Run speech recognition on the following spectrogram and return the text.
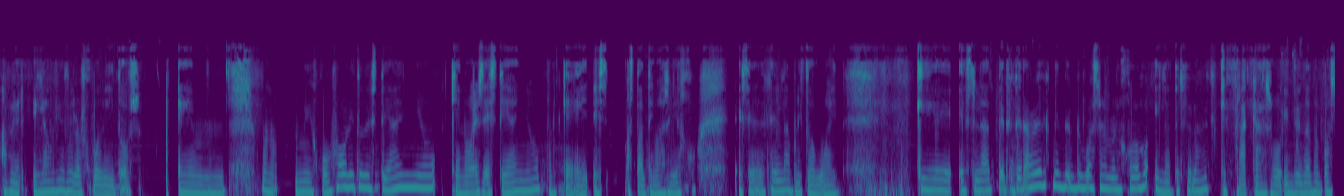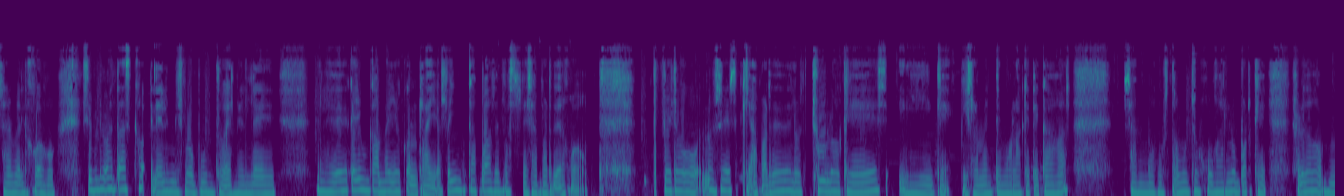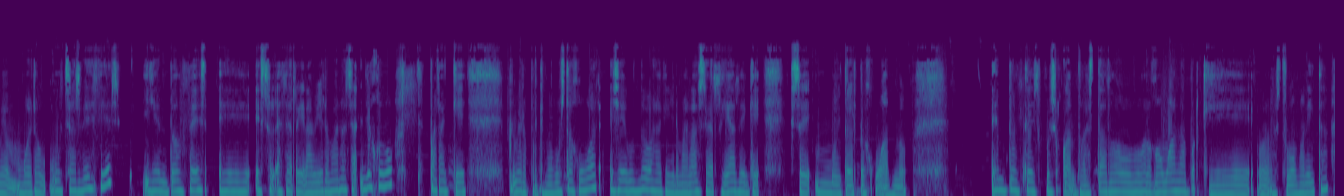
A ver, el audio de los jueguitos. Em, bueno, mi juego favorito de este año, que no es de este año porque es bastante más viejo, es el Zelda Breath of Wild. Que es la tercera vez que intento pasarme el juego y la tercera vez que fracaso intentando pasarme el juego. Siempre me atasco en el mismo punto, en el de, en el de que hay un camello con rayos. Soy incapaz de pasar esa parte del juego. Pero no sé, es que aparte de lo chulo que es y que visualmente mola que te cagas, sea, me gusta mucho jugarlo porque, sobre todo, me muero muchas veces y entonces eh, eso le hace reír a mi hermana. O sea, yo juego para que, primero, porque me gusta jugar y segundo, para que mi hermana se ría de que soy muy torpe jugando. Entonces, pues cuando ha estado algo mala, porque, bueno, estuvo malita,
